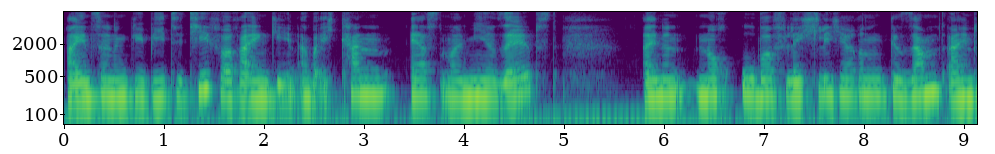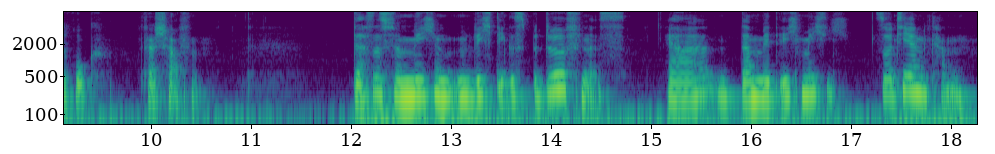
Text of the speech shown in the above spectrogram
einzelnen Gebiete tiefer reingehen. Aber ich kann erstmal mir selbst einen noch oberflächlicheren Gesamteindruck verschaffen. Das ist für mich ein, wichtiges Bedürfnis, ja, damit ich mich sortieren kann.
